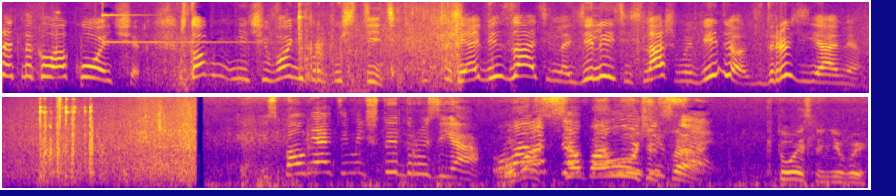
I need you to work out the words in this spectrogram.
Нажать на колокольчик, чтобы ничего не пропустить. И обязательно делитесь нашими видео с друзьями. Исполняйте мечты, друзья! У вас всё получится! Кто, если не вы?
